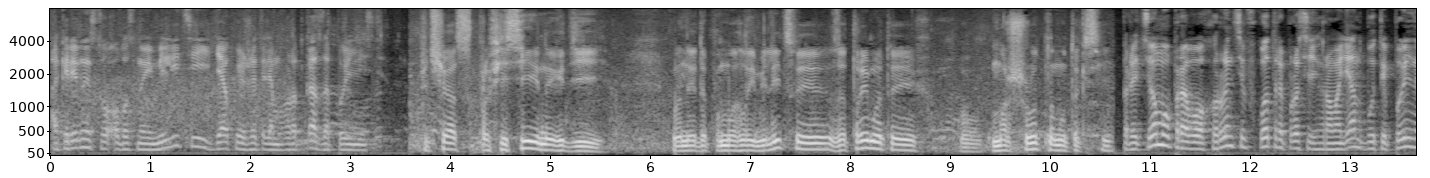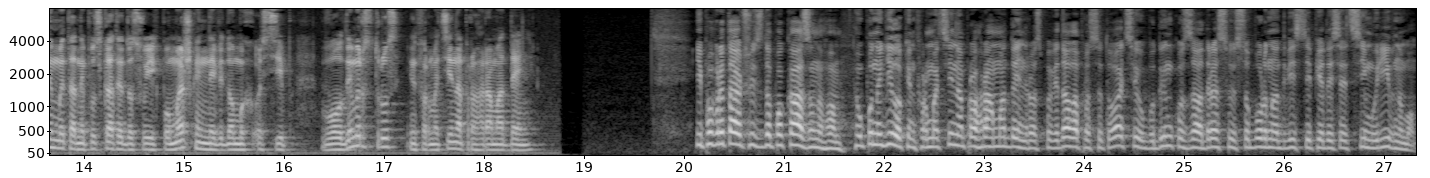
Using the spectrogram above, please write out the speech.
а керівництво обласної міліції дякує жителям городка за пильність. Під час професійних дій вони допомогли міліції затримати їх в маршрутному таксі. При цьому правоохоронці вкотре просять громадян бути пильними та не пускати до своїх помешкань невідомих осіб. Володимир Струс, інформаційна програма День. І повертаючись до показаного, у понеділок інформаційна програма День розповідала про ситуацію у будинку за адресою Соборна 257 у Рівному.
